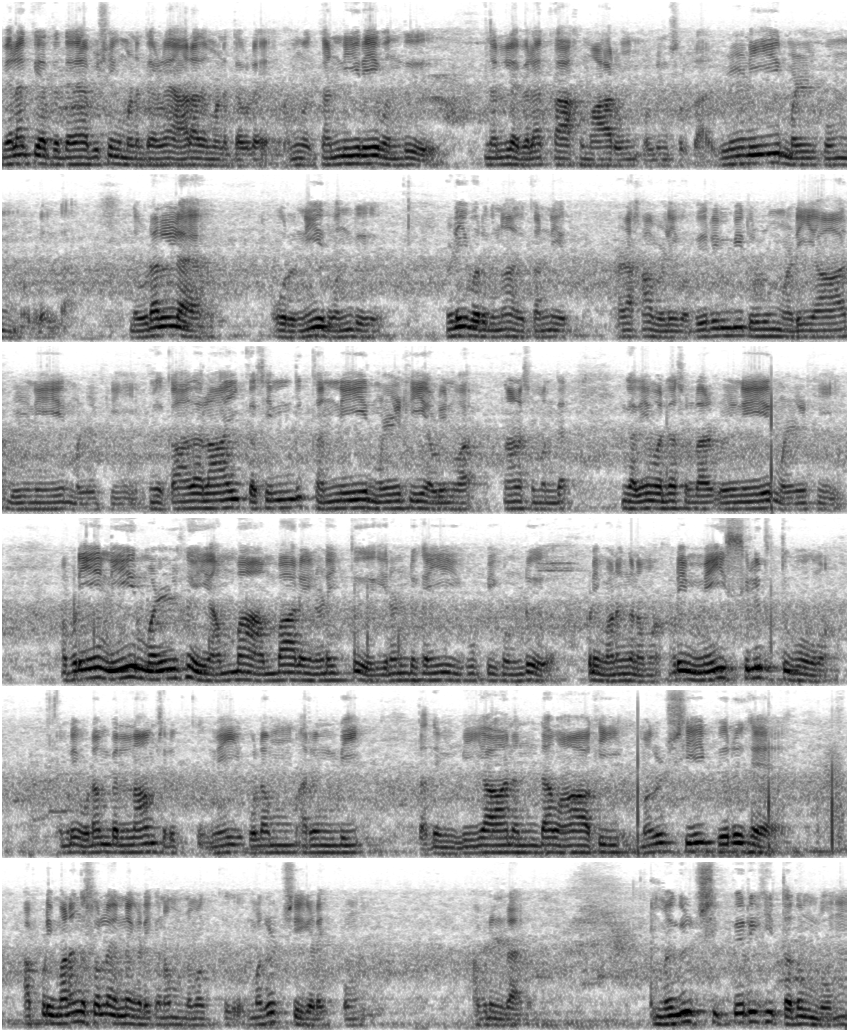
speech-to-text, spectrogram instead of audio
விளக்கேற்ற தேவை அபிஷேகம் பண்ண விட ஆராதனை பண்ண விட அவங்க கண்ணீரே வந்து நல்ல விளக்காக மாறும் அப்படின்னு சொல்கிறார் விழுநீர் மல்கும் அப்படின்றார். இந்த உடலில் ஒரு நீர் வந்து வெளி வருதுன்னா அது கண்ணீர். அழகாக வெளிவ. விரும்பி தொழும் அடியார் விழுநீர் மல்கி. இங்கே காதலாய் கசிந்து கண்ணீர் மல்கி அப்படின்வார். நான சம்பந்தர் இங்கே அதே மாதிரி தான் சொல்கிறார் விழுநீர் மல்கி. அப்படியே நீர் மல்கு அம்மா அம்பாரை நினைத்து இரண்டு கையை கூப்பி கொண்டு அப்படி வணங்கணுமா? அப்படியே மெய் சிலிர்த்து போகுமா? அப்படியே உடம்பெல்லாம் சிலிர்க்கு. மெய் குடம் அரும்பி ததும்பி ஆனந்தமாகி மகிழ்ச்சியை பெருக. அப்படி மணங்க சொல்ல என்ன கிடைக்கணும்? நமக்கு மகிழ்ச்சி கிடைக்கும் அப்படின்றார். மகிழ்ச்சி பெருகி ததும்பும்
